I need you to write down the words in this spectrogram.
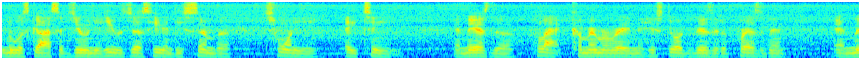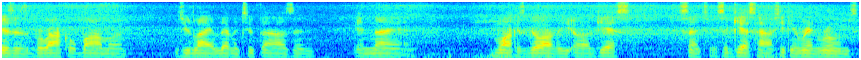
Louis Gossett Jr., he was just here in December 2018. And there's the plaque commemorating the historic visit of President and Mrs. Barack Obama, July 11, 2009. Marcus Garvey uh, guest center. It's a guest house. You can rent rooms.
